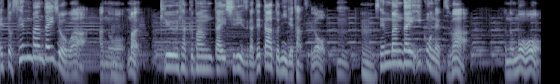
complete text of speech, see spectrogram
えっと1000番台以上はあの、まあ900番台シリーズが出た後に出たんですけどうん。うん。1000番台以降のやつはあのも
